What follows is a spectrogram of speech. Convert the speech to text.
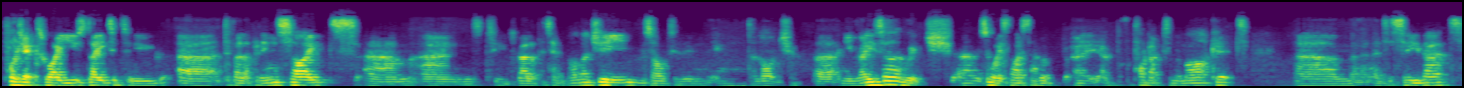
projects where I used data to uh, develop an insight um, and to develop a technology resulted in, in the launch of uh, a new razor, which uh, it's always nice to have a, a, a product in the market um, and to see that.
